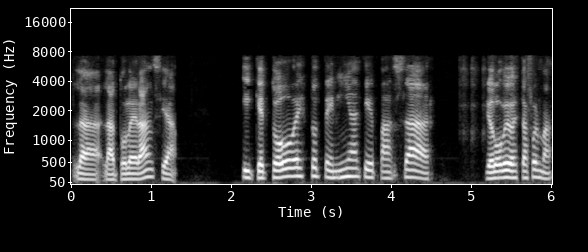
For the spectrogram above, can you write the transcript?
la, la tolerancia y que todo esto tenía que pasar, yo lo veo de esta forma,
